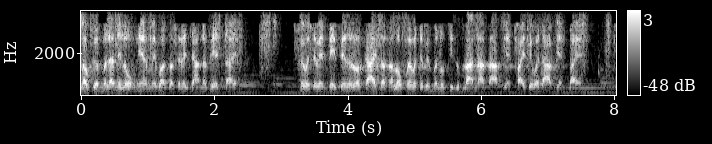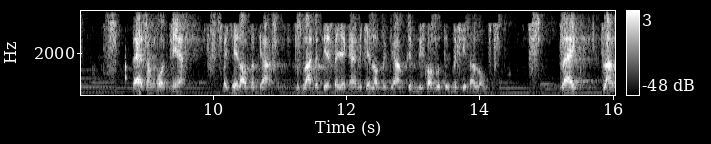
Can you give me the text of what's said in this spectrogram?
เราเกิดมาแล้วในโลกนี้ไม่ว่าสัตว์เดรัจฉานประเภทใดไม่ว่าจะเป็นเปรตเป็นนรกกายสัตว์นรกไม่ว่าจะเป็นมนุษย์ที่รูปร่างหน้าตาเปลี่ยนไปเทวดาเปลี่ยนไป แต่ทั้งหมดเนี่ย ไม่ใช่เราสักอย่างรูปร่างจะเปลี่ยนไปยังไง ไม่ใช่เราสักอย่างที่มีความรู้สึกนึกคิดอารมณ์และร่าง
